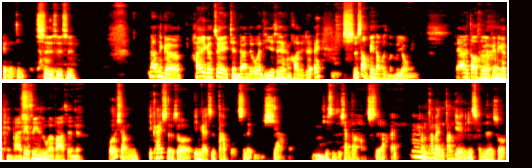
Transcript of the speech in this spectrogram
变得进步。是是是。那那个还有一个最简单的问题，也是很好奇，就是哎，时尚便当为什么这么有名？现在到处都有变成一个品牌，这个事情是如何发生的？我想一开始的时候，应该是大坡吃的鱼虾，嗯，其实是相当好吃啊。嗯，他们他们当地人也承认说，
